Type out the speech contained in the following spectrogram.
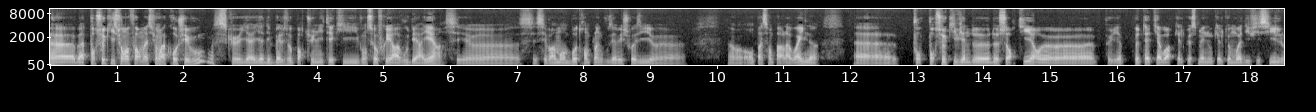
Euh, bah, pour ceux qui sont en formation, accrochez-vous, parce qu'il y a, y a, des belles opportunités qui vont s'offrir à vous derrière. C'est euh, vraiment un beau tremplin que vous avez choisi euh, en, passant par la Wild. Euh, pour, pour ceux qui viennent de, de sortir, euh, peut peut-être y avoir quelques semaines ou quelques mois difficiles.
